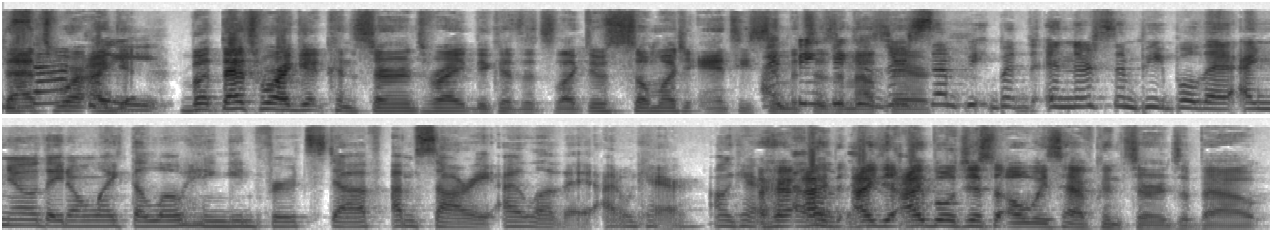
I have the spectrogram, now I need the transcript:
That's where I get, but that's where I get concerns, right? Because it's like there's so much I think anti-Semitism because out there's there. some people, but and there's some people that I know they don't like the low hanging fruit stuff. I'm sorry, I love it. I don't care. I don't care. I, I. I will just always have concerns about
